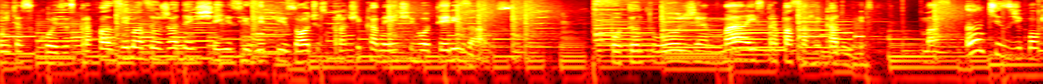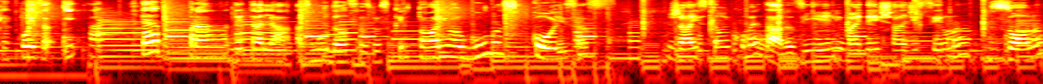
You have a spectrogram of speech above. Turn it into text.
muitas coisas para fazer, mas eu já deixei esses episódios praticamente roteirizados. Portanto, hoje é mais para passar recado mesmo. Mas antes de qualquer coisa e até para detalhar as mudanças do escritório, algumas coisas já estão encomendadas e ele vai deixar de ser uma zona,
